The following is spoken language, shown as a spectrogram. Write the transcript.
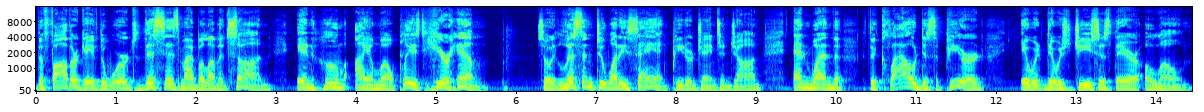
the Father gave the words, This is my beloved Son, in whom I am well pleased. Hear him. So listen to what he's saying, Peter, James, and John. And when the, the cloud disappeared, it would, there was Jesus there alone.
